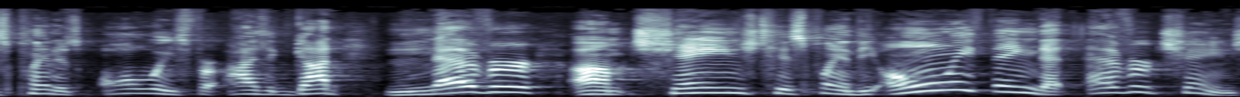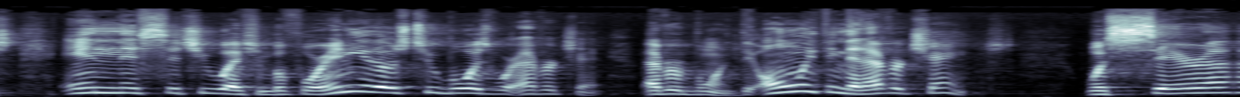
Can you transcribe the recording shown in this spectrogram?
His plan is always for Isaac. God never um, changed his plan. The only thing that ever changed in this situation before any of those two boys were ever, cha- ever born, the only thing that ever changed was Sarah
